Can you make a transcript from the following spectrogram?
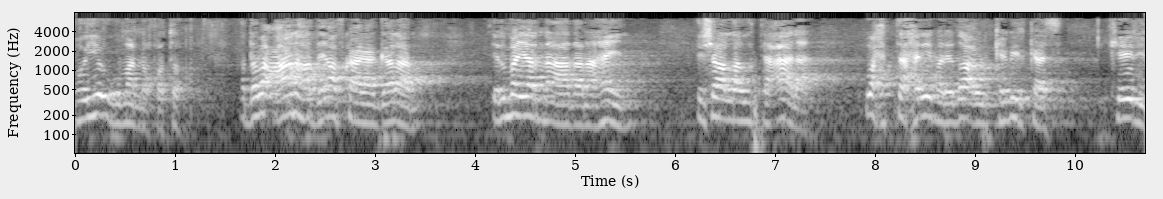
hooye uguma noqoto. Haddaba caano hadday afkaaga galaan ilmo yarna aadan ahayn insha allahu tacaala wax taxriima ridaacu lkabiirkaasi keeni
